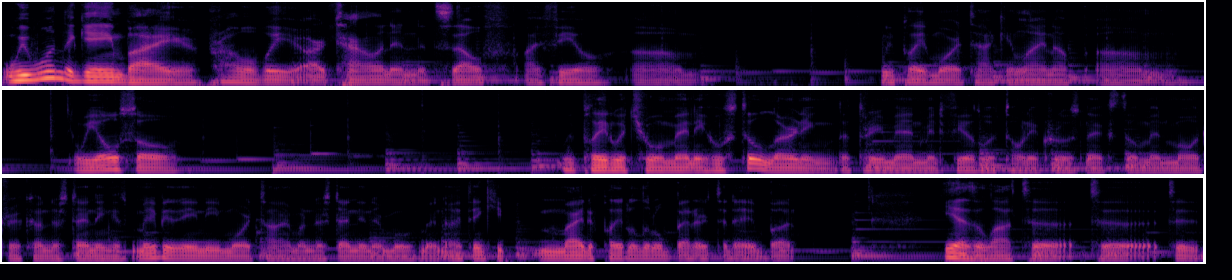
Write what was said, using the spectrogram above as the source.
we won the game by probably our talent in itself. I feel um, we played more attacking lineup. Um, we also we played with Tchouameni, who's still learning the three-man midfield with Toni Kroos next to him and Modric. Understanding is maybe they need more time understanding their movement. I think he might have played a little better today, but he has a lot to to to.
